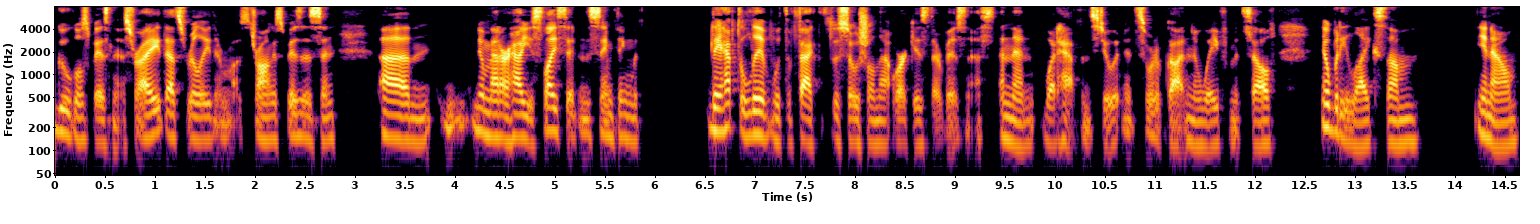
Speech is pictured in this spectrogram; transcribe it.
Google's business, right? That's really their most strongest business. And um, no matter how you slice it, and the same thing with they have to live with the fact that the social network is their business and then what happens to it. And it's sort of gotten away from itself. Nobody likes them, you know,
